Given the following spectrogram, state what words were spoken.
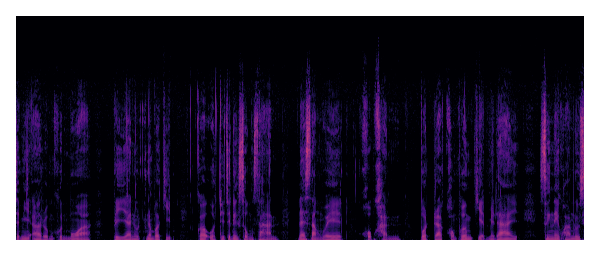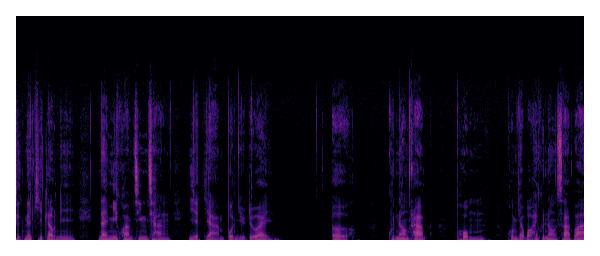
จะมีอารมณ์ขุ่นมัว ปริยานุชนวกิจ ก็อดที่จะนึกสงสาร และสังเวชขบขัน บทรักของเพิ่มเกียรติไม่ได้ ซึ่งในความรู้สึกนึกคิดเหล่านี้ ได้มีความจริงชัง เหยียดหยามปนอยู่ด้วย เออ คุณน้องครับ ผม ผมอยากบอกให้คุณน้องทราบว่า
